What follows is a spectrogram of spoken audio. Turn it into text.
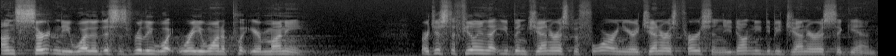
uncertainty whether this is really what, where you want to put your money. Or just the feeling that you've been generous before and you're a generous person. You don't need to be generous again.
